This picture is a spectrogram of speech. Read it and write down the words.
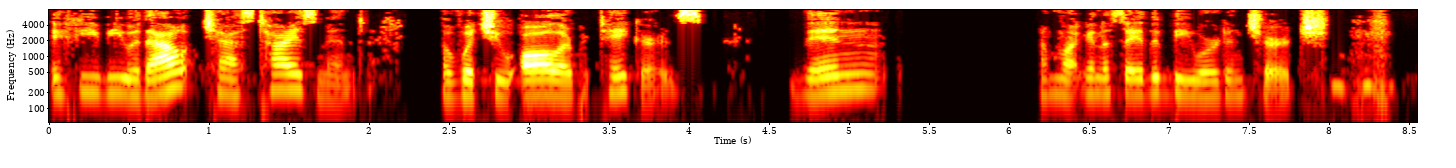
if ye be without chastisement, of which you all are partakers, then I'm not going to say the B word in church.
